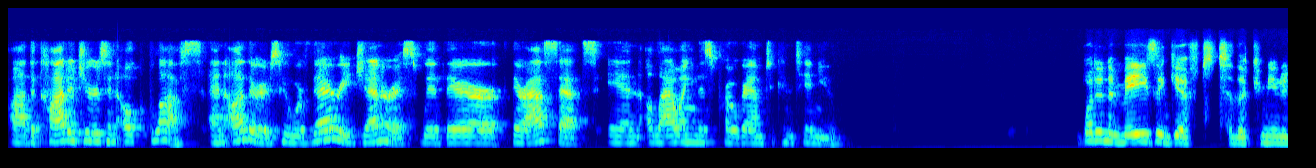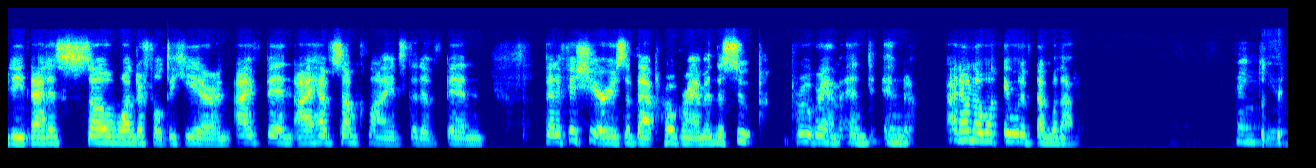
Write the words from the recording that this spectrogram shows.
uh, the cottagers in Oak Bluffs, and others who were very generous with their, their assets in allowing this program to continue what an amazing gift to the community. That is so wonderful to hear. And I've been, I have some clients that have been beneficiaries of that program and the soup program. And and I don't know what they would have done without it. Thank you.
